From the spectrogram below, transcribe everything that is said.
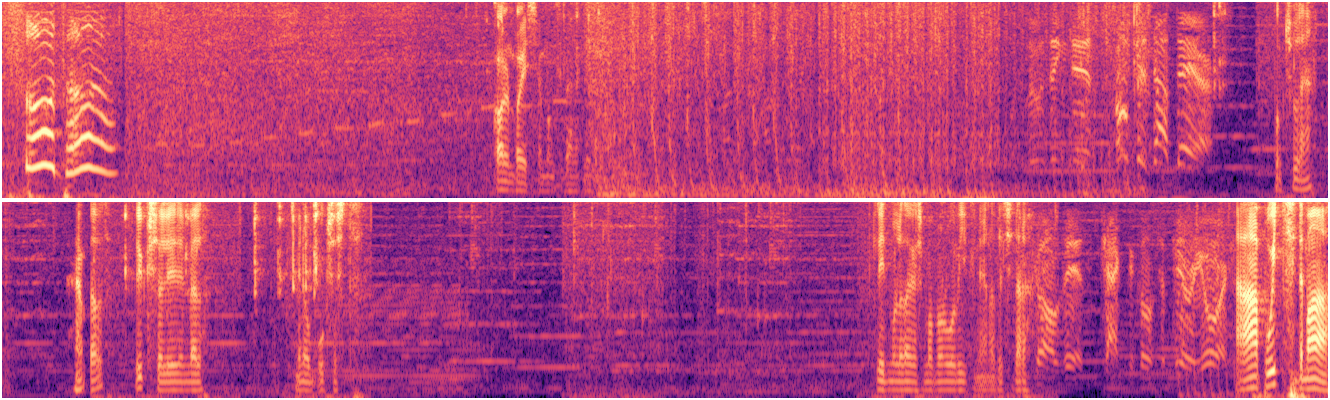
Soda! kolm poissi on punkti peale punkt sulle jah? Jah. Üks oli siin veel. minu uksest. liid mulle tagasi, ma panen uue viikoni ja nad võtsid ära. aa, putside maa!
